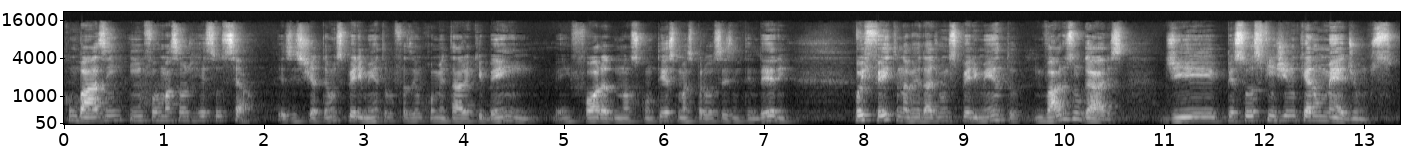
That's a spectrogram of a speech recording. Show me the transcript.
com base em informação de rede social. Existia até um experimento, vou fazer um comentário aqui bem, bem fora do nosso contexto, mas para vocês entenderem. Foi feito, na verdade, um experimento em vários lugares de pessoas fingindo que eram médiums.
